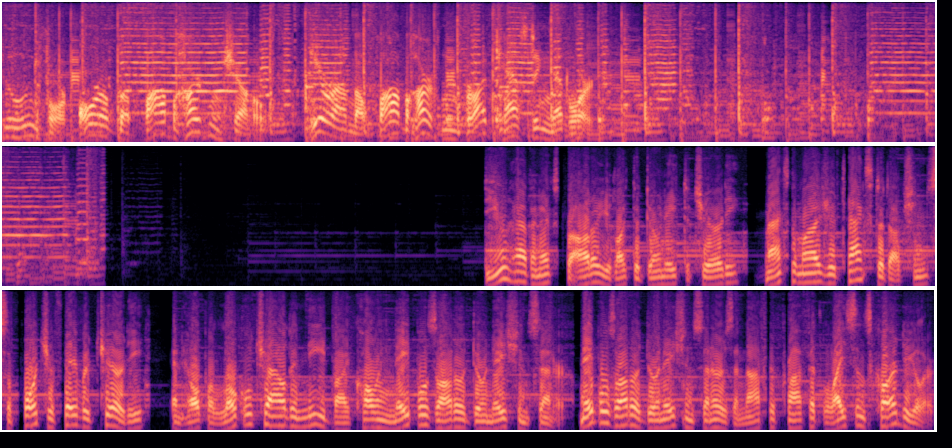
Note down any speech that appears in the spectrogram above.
Tuned for more of the Bob Harden Show here on the Bob Harden Broadcasting Network. Do you have an extra auto you'd like to donate to charity? Maximize your tax deduction, support your favorite charity, and help a local child in need by calling Naples Auto Donation Center. Naples Auto Donation Center is a not-for-profit licensed car dealer.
